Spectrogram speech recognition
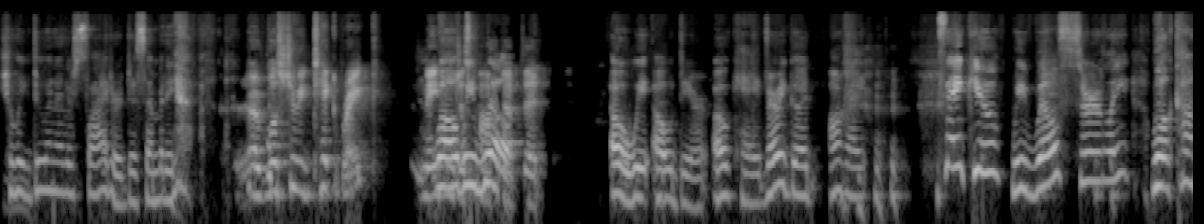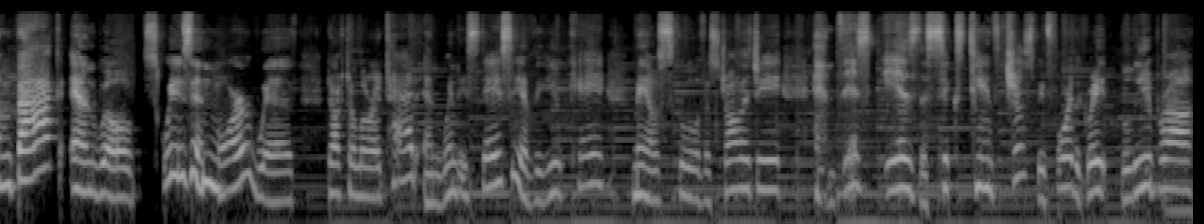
Should we do another slide or does somebody have? Uh, well, should we take a break? Nathan Well, just we popped will. up that Oh, we, oh dear. Okay, very good. All right. Thank you. We will certainly. We'll come back and we'll squeeze in more with Dr. Laura Tadd and Wendy Stacey of the UK Mayo School of Astrology. And this is the 16th, just before the great Libra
